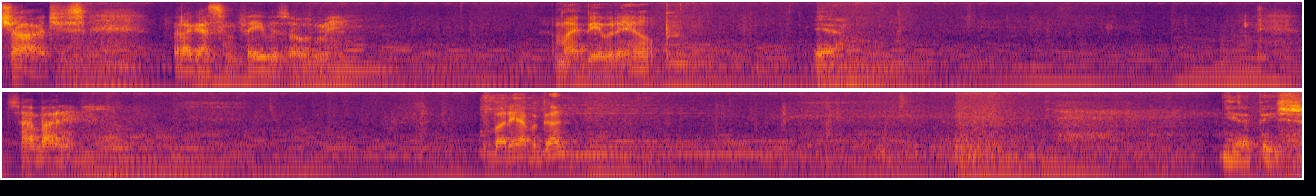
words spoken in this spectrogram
charges, but I got some favors owed me. I might be able to help. Yeah. So how about it? Buddy have a gun? You get a piece.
